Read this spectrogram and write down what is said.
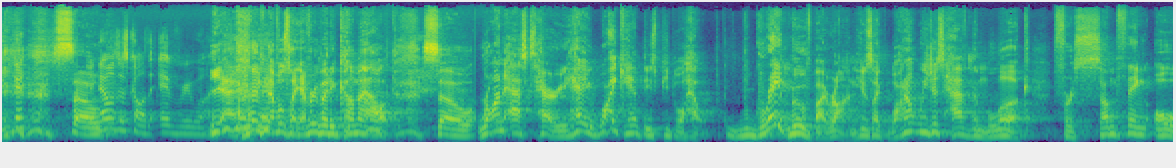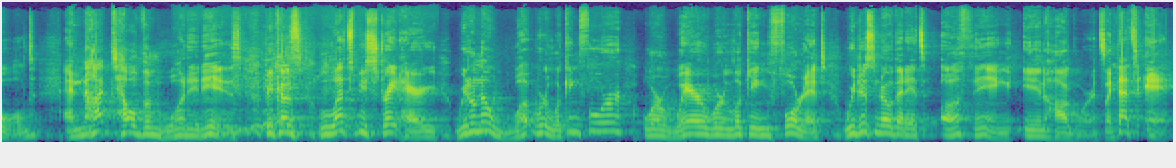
so Neville just called everyone. yeah, and Neville's like, everybody come out. So Ron asks Harry, hey, why can't these people help? Great move by Ron. He was like, why don't we just have them look for something old and not tell them what it is? Because let's be straight, Harry, we don't know what we're looking for or where we're looking for it. We just know that it's a thing in Hogwarts. Like, that's it,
